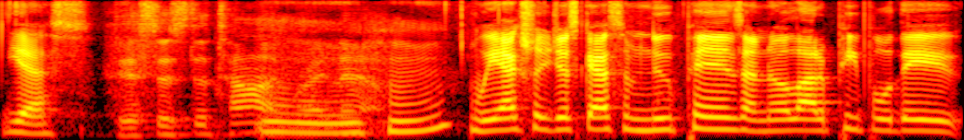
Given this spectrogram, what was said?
Yes. This is the time right Mm-hmm. now. We actually just got some new pins. I know a lot of people they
